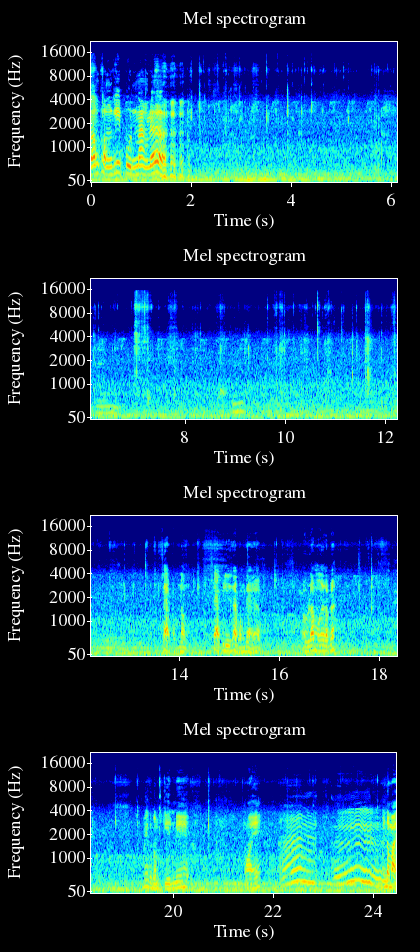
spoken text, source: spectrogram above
ลองของญี่ปุ่นมั่งเด้ออืมอืมแซ่บครับน้องแซ่บพี่ดีแซ่บของแท้ครับ เอาไปรับมือครับนะมีขนมจีนมีหอยอ่าอืมมีหน่อไม้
